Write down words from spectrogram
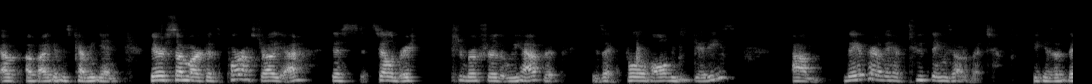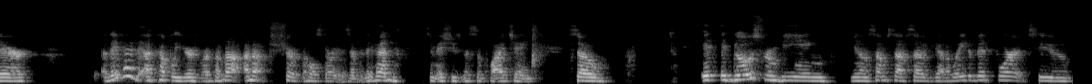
of, of items coming in. There are some markets poor australia this celebration brochure that we have that is like full of all these goodies. Um, they apparently have two things out of it because of their they've had a couple years worth. I'm not i'm not sure what the whole story is but they've had some issues with supply chain. So it, it goes from being, you know, some stuff's out, you got to wait a bit for it to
